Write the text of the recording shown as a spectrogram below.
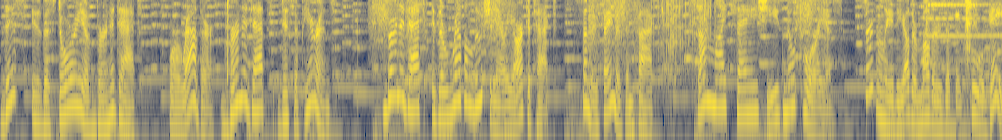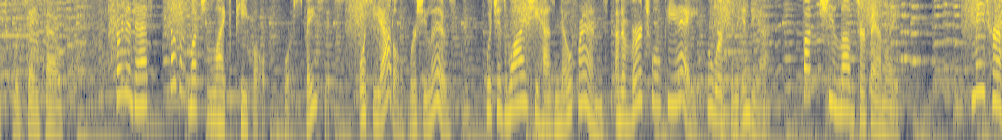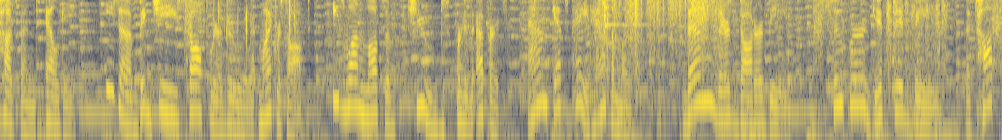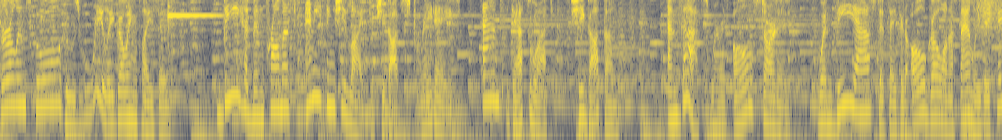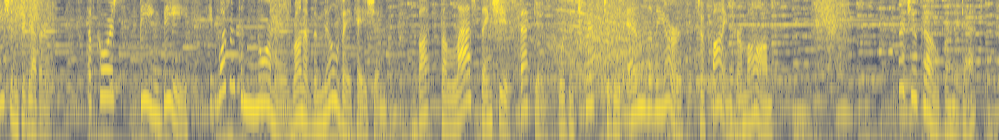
This is the story of Bernadette, or rather, Bernadette's disappearance. Bernadette is a revolutionary architect, semi famous in fact. Some might say she's notorious. Certainly, the other mothers at the school gate would say so. Bernadette doesn't much like people, or spaces, or Seattle, where she lives, which is why she has no friends and a virtual PA who works in India. But she loves her family. Meet her husband, Elgie. He's a big cheese software guru at Microsoft. He's won lots of cubes for his efforts and gets paid handsomely. Then there's daughter Bee, super gifted Bee, the top girl in school who's really going places. Bee had been promised anything she liked if she got straight A's. And guess what? She got them. And that's where it all started, when Bee asked if they could all go on a family vacation together. Of course, being Bee, it wasn't the normal run of the mill vacation, but the last thing she expected was a trip to the ends of the earth to find her mom. Where'd you go, Bernadette?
